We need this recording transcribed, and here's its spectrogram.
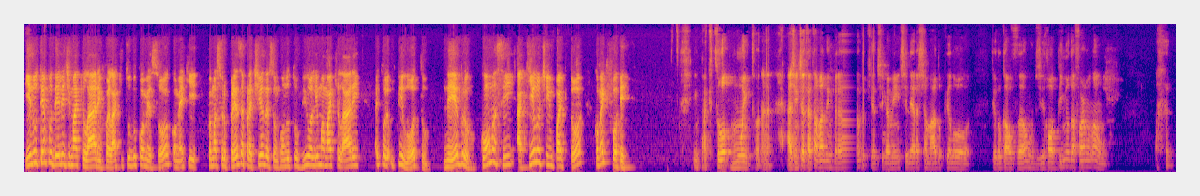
e no tempo dele de McLaren, foi lá que tudo começou. Como é que foi uma surpresa para ti, Anderson, quando tu viu ali uma McLaren, aí tu olhou, um piloto negro? Como assim? Aquilo te impactou? Como é que foi? Impactou muito, né? A gente até estava lembrando que antigamente ele era chamado pelo, pelo Galvão de Robinho da Fórmula 1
